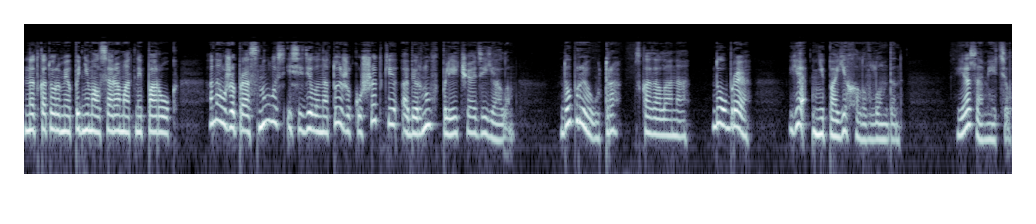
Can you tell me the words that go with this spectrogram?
над которыми поднимался ароматный порог, она уже проснулась и сидела на той же кушетке, обернув плечи одеялом. «Доброе утро», — сказала она. «Доброе. Я не поехала в Лондон». Я заметил.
